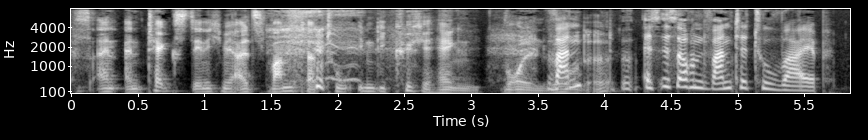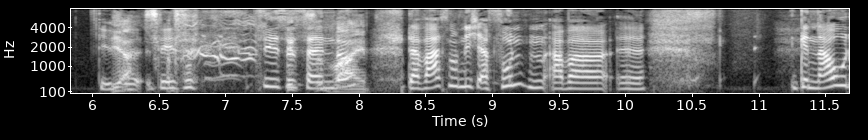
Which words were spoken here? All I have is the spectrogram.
Das ist ein, ein Text, den ich mir als Wandtattoo in die Küche hängen wollen Wand, würde. es ist auch ein Wandtattoo-Vibe. Diese, Ja, diese, diese Sendung. Da war es noch nicht erfunden, aber äh, genau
